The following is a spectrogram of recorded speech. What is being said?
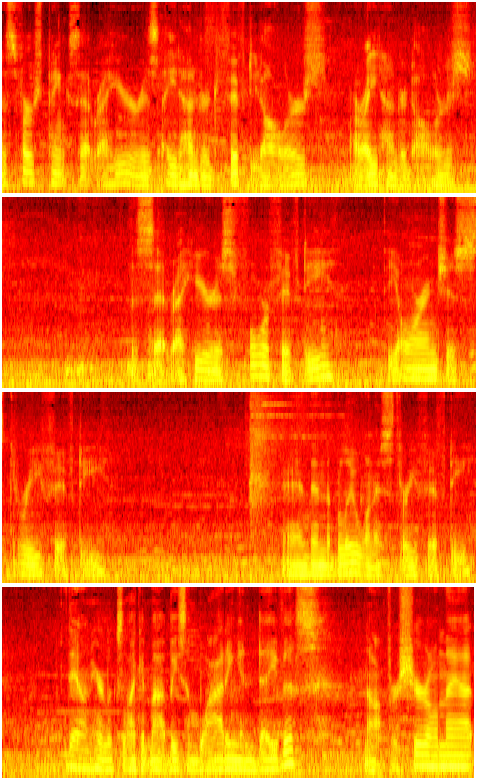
This first pink set right here is $850 or $800. This set right here is 450. The orange is 350. And then the blue one is 350. Down here looks like it might be some Whiting and Davis. Not for sure on that.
